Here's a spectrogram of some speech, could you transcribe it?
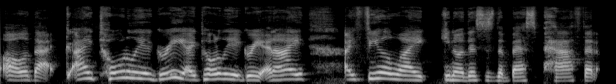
all of that. I totally agree. I totally agree. And I I feel like, you know, this is the best path that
